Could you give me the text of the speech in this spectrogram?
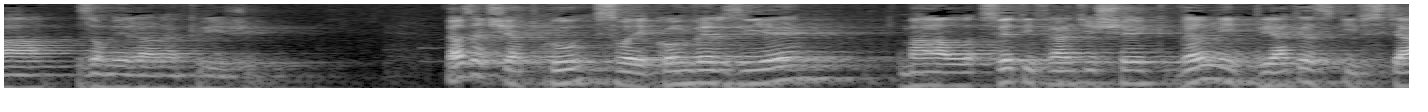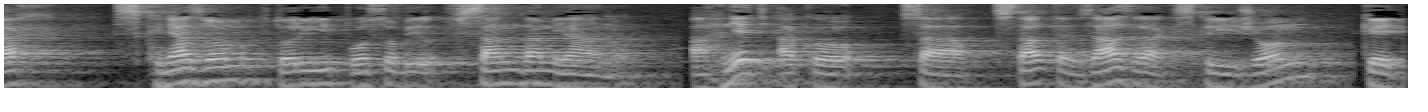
a zomieral na kríži. Na začiatku svojej konverzie mal svätý František veľmi priateľský vzťah s kňazom, ktorý pôsobil v San Damiano. A hneď ako sa stal ten zázrak s krížom, keď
